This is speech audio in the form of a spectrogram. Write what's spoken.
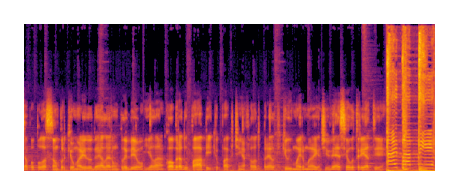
da população porque o marido dela era um plebeu e ela cobra do papi que o papi tinha falado para ela que que uma irmã tivesse a outra ia ter. Ai, papi!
